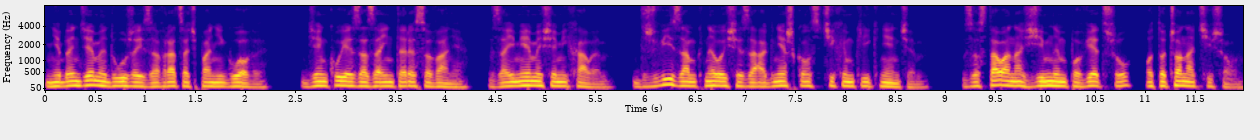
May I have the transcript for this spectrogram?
Nie będziemy dłużej zawracać pani głowy. Dziękuję za zainteresowanie. Zajmiemy się Michałem. Drzwi zamknęły się za Agnieszką z cichym kliknięciem. Została na zimnym powietrzu, otoczona ciszą.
